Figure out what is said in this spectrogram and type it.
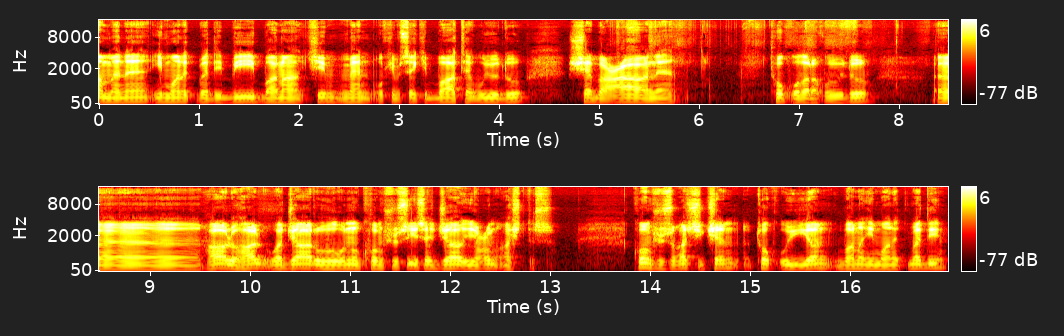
amene iman etmedi bi bana kim men o kimse ki bate uyudu şeb'ane tok olarak uyudu. Ee, halu hal ve caruhu onun komşusu ise cai'un açtır. Komşusu aç iken tok uyuyan bana iman etmedi.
